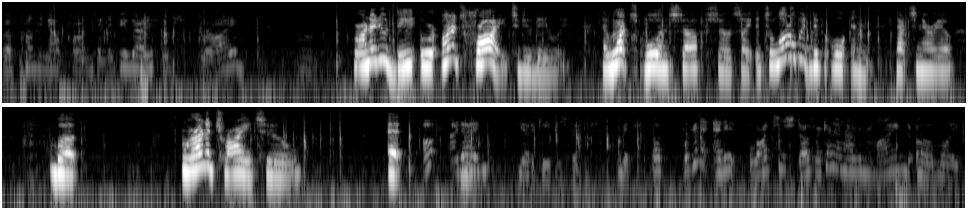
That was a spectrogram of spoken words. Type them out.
of coming out content. If you guys subscribe, uh, We're gonna do day. We're gonna try to do daily. Like we got school and stuff, so it's like it's a little bit difficult in that scenario. But we're on a try to. Eh, Oh, I died. He had a KB stick. Okay, well, we're gonna edit lots of stuff. I kind of have in mind, um, like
